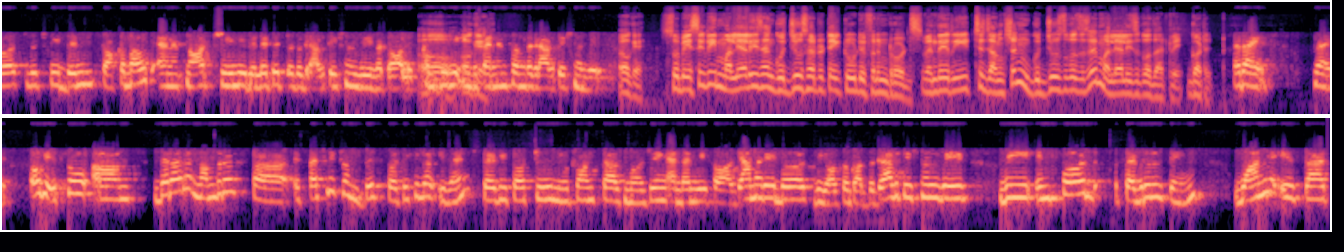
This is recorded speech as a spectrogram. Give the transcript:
burst, which we didn't talk about, and it's not really related to the gravitational wave at all. It's Oh, completely okay. independent from the gravitational wave. Okay. So basically, Malayalis and Gujjus have to take two different roads. When they reach a junction, Gujjus go this way, Malayalis go that way. Got it. Right, right. Okay, so um, there are a number of, uh, especially from this particular event, where we saw two neutron stars merging, and then we saw a gamma ray burst. We also got the gravitational wave. We inferred several things. One is that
